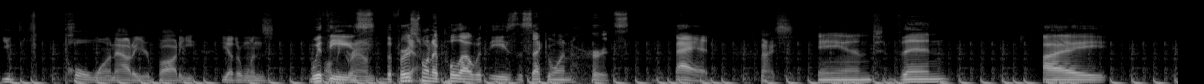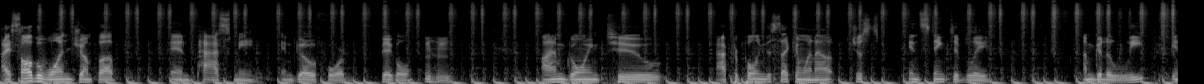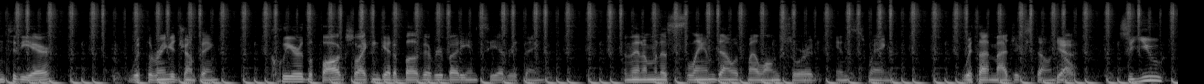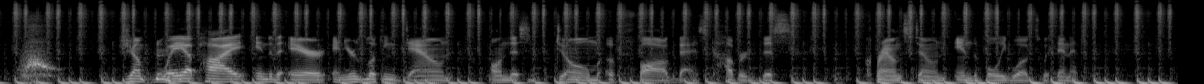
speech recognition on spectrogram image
You f- pull one out of your body. The other one's With on the ease. ground. The, first Yeah. one I pull out with ease. The second one hurts bad. nice. And then I I saw the one jump up and pass me and go for Biggle. hmm I'm going to, after pulling the second one out, just instinctively, I'm going to leap into the air with the ring of jumping, clear the fog so I can get above everybody and see everything. And then I'm going to slam down with my longsword and swing with that magic stone. Yeah. help. So you jump way up high into the air, and you're looking down on this dome of fog that has covered this crown stone and the bullywugs within it.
